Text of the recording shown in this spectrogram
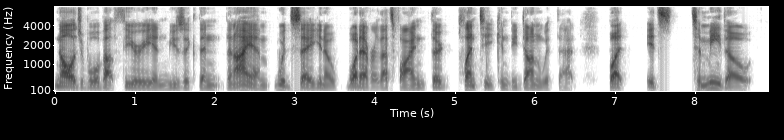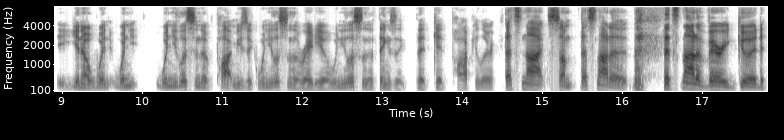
knowledgeable about theory and music than than I am, would say, you know, whatever, that's fine. There plenty can be done with that. But it's to me though, you know, when when you when you listen to pop music, when you listen to the radio, when you listen to the things that, that get popular, that's not some that's not a that's not a very good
